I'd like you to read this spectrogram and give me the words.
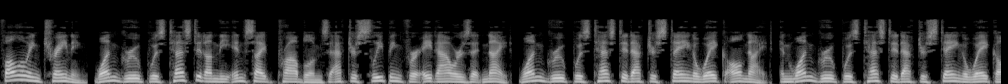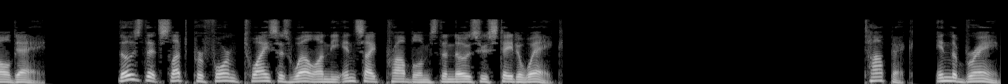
Following training, one group was tested on the insight problems after sleeping for 8 hours at night, one group was tested after staying awake all night, and one group was tested after staying awake all day. Those that slept performed twice as well on the insight problems than those who stayed awake. In the brain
